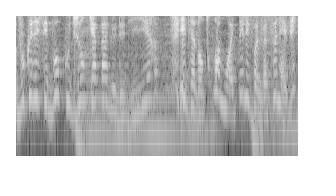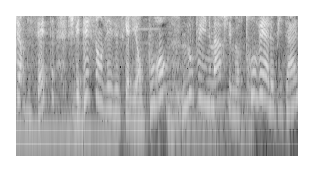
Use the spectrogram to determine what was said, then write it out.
Vous connaissez beaucoup de gens capables de dire Eh bien, dans trois mois, le téléphone va sonner à 8h17, je vais descendre les escaliers en courant, louper une marche et me retrouver à l'hôpital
